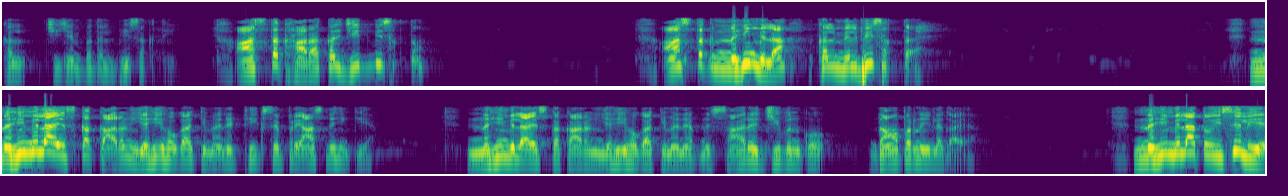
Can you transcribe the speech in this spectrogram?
कल चीज़ें बदल भी सकती। आज तक हारा, कल जीत भी सकता हूँ। आज तक नहीं मिला, कल मिल भी सकता है। नहीं मिला इसका कारण यही होगा कि मैंने ठीक से प्रयास नहीं किया। नहीं मिला इसका कारण यही होगा कि मैंने अपने सारे जीवन को दांव पर नहीं लगाया। नहीं मिला तो इसीलिए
